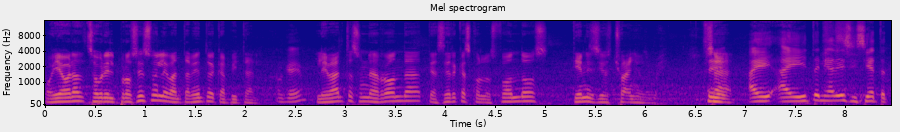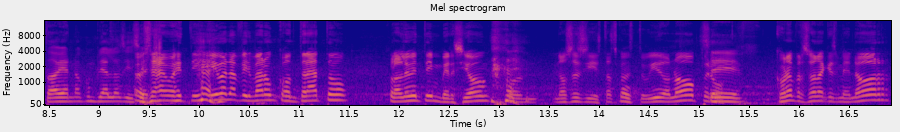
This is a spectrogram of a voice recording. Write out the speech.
Oye, ahora sobre el proceso de levantamiento de capital. ¿Ok? Levantas una ronda, te acercas con los fondos, tienes 18 años, güey. Sí, O sea, ahí, ahí tenía 17, todavía no cumplía los 18. o sea, güey, te iban a firmar un contrato, probablemente inversión, con, no sé si estás constituido o no, pero Sí. con una persona que es menor,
